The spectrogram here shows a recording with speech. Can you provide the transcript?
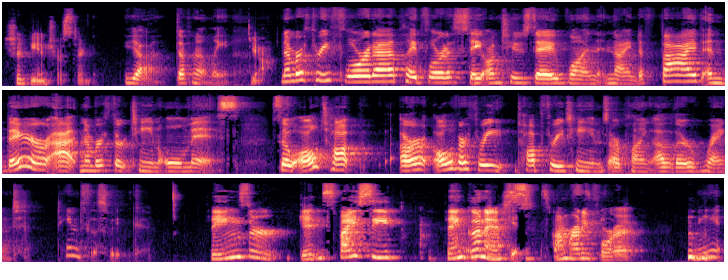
Should be interesting. Yeah, definitely. Yeah. Number three, Florida played Florida State on Tuesday, won nine to five, and they're at number thirteen, Ole Miss. So all top, our all of our three top three teams are playing other ranked teams this week. Things are getting spicy. Thank goodness. Getting I'm ready for it. Me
